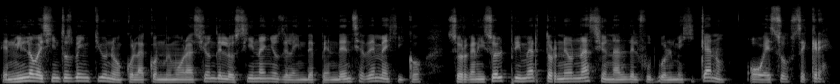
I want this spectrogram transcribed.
En 1921, con la conmemoración de los 100 años de la independencia de México, se organizó el primer torneo nacional del fútbol mexicano, o eso se cree.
